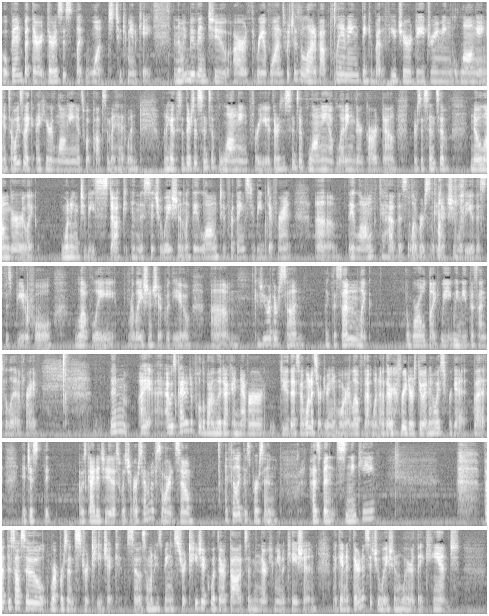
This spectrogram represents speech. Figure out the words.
open, but there there is this like want to communicate. And then we move into our three of wands, which is a lot about planning, thinking about the future, daydreaming, longing. It's always like I hear longing is what pops in my head when when I hear this. So there's a sense of longing for you. There's a sense of longing of letting their guard down. There's a sense of no longer like wanting to be stuck in this situation. Like they long to for things to be different. Um, they long to have this lover's connection with you, this this beautiful, lovely relationship with you, because um, you are their sun. Like the sun, like the world, like we we need the sun to live, right? Then I I was guided to pull the bottom of the deck. I never do this. I want to start doing it more. I love that when other readers do it, and I always forget. But it just it, I was guided to do this, which are Seven of Swords. So I feel like this person has been sneaky, but this also represents strategic. So someone who's being strategic with their thoughts and their communication. Again, if they're in a situation where they can't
